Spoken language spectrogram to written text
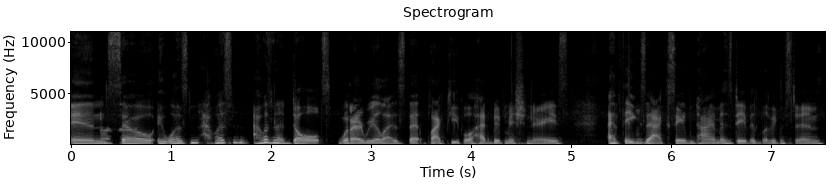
and uh-huh. so it wasn't. I wasn't. I was an adult when I realized that black people had been missionaries at the mm-hmm. exact same time as David Livingstone,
